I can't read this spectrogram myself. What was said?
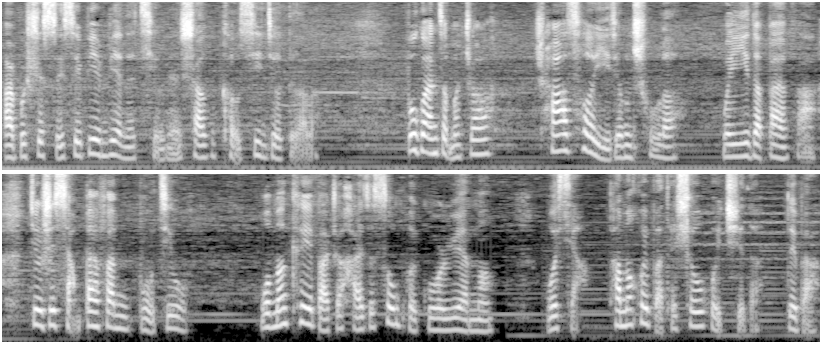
而不是随随便便的请人捎个口信就得了。不管怎么着，差错已经出了。”唯一的办法就是想办法补救。我们可以把这孩子送回孤儿院吗？我想他们会把他收回去的，对吧？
